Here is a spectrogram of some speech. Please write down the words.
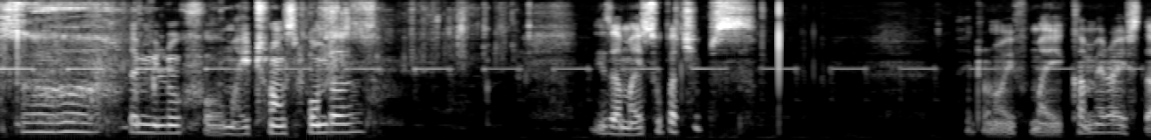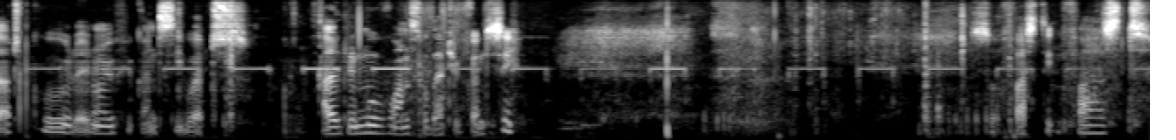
So let me look for my transponders. These are my super chips. I don't know if my camera is that good. I don't know if you can see but I'll remove one so that you can see so first thing first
